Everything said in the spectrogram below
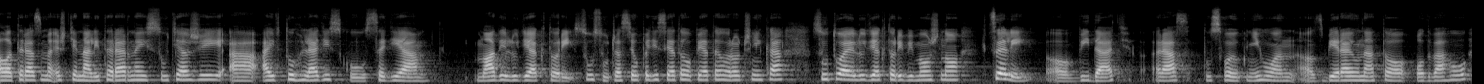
ale teraz sme ešte na literárnej súťaži a aj v tú hľadisku sedia mladí ľudia, ktorí sú súčasťou 55. ročníka, sú tu aj ľudia, ktorí by možno chceli vydať raz tú svoju knihu, len zbierajú na to odvahu.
